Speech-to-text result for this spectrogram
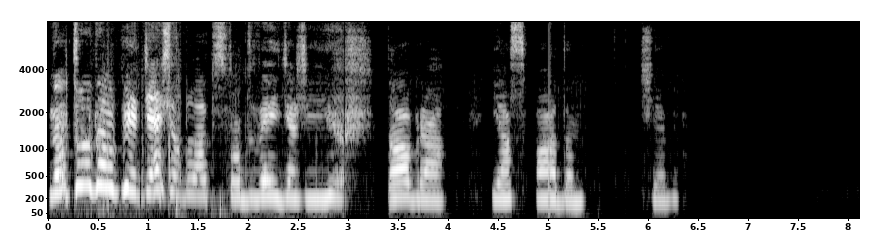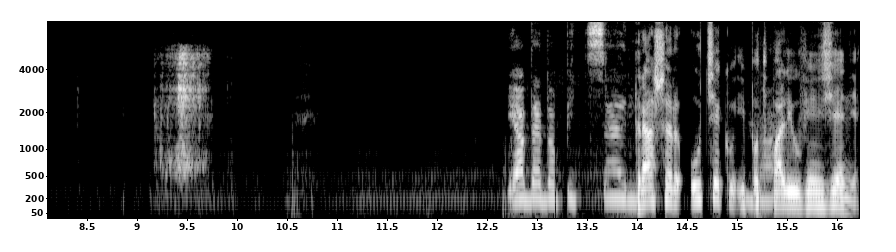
No to do 50 lat stąd wyjdziesz i już. Dobra, ja spadam. Ciebie. Jadę do pizzerii. Trasher uciekł i podpalił więzienie.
